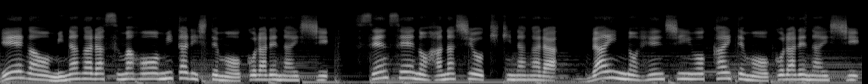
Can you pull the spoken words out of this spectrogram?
映画を見ながらスマホを見たりしても怒られないし、先生の話を聞きながら、LINE の返信を書いても怒られないし、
